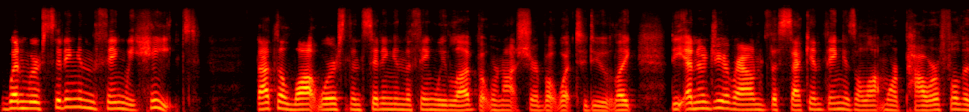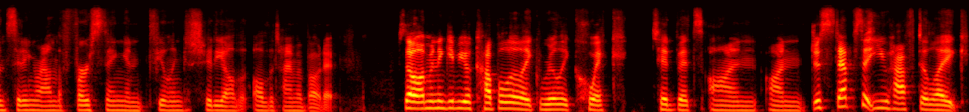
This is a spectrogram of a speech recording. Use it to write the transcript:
when we're sitting in the thing we hate, that's a lot worse than sitting in the thing we love, but we're not sure about what to do. Like the energy around the second thing is a lot more powerful than sitting around the first thing and feeling shitty all the, all the time about it. So I'm going to give you a couple of like really quick tidbits on on just steps that you have to like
